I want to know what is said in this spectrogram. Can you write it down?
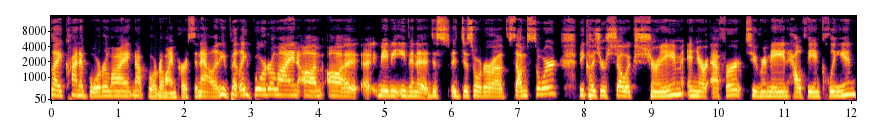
like kind of borderline, not borderline personality, but like borderline, um, uh, uh, maybe even a, dis- a disorder of some sort because you're so extreme in your effort to remain healthy and clean?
